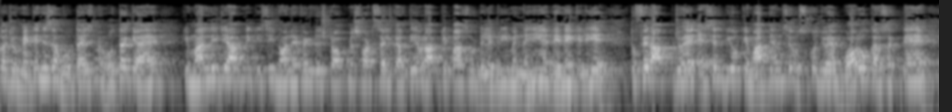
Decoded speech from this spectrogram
का जो मैकेनिज्म होता है, इसमें होता क्या है कि मान लीजिए आपने किसी नॉन एफ़ स्टॉक में शॉर्ट सेल कर दिया और आपके पास वो डिलीवरी में नहीं है देने के लिए तो फिर आप जो है एस के माध्यम से उसको जो है बोरो कर सकते हैं।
